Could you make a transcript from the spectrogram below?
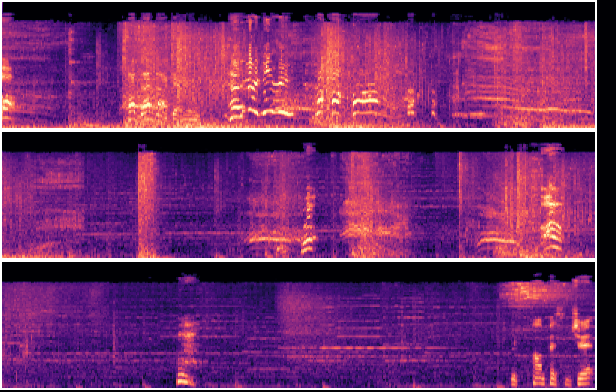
How'd that not get me? How did that get me? Wait. Oh! you pompous jit.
